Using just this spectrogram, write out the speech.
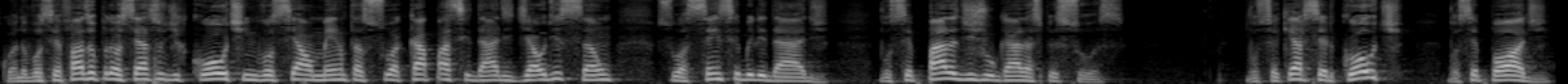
Quando você faz o processo de coaching, você aumenta a sua capacidade de audição, sua sensibilidade. Você para de julgar as pessoas. Você quer ser coach? Você pode.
